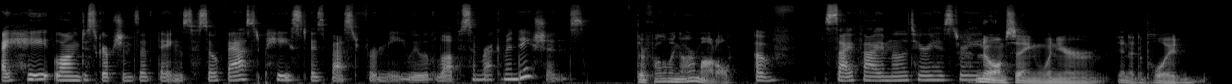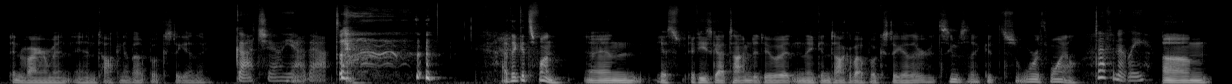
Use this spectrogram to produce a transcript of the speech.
I hate long descriptions of things, so fast paced is best for me. We would love some recommendations They're following our model. of sci fi military history. No, I'm saying when you're in a deployed environment and talking about books together. Gotcha, yeah, that. I think it's fun. And if, if he's got time to do it and they can talk about books together, it seems like it's worthwhile. Definitely. Um,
